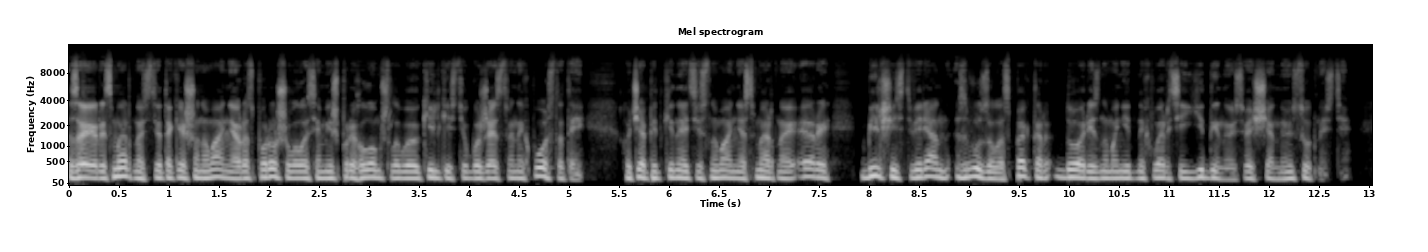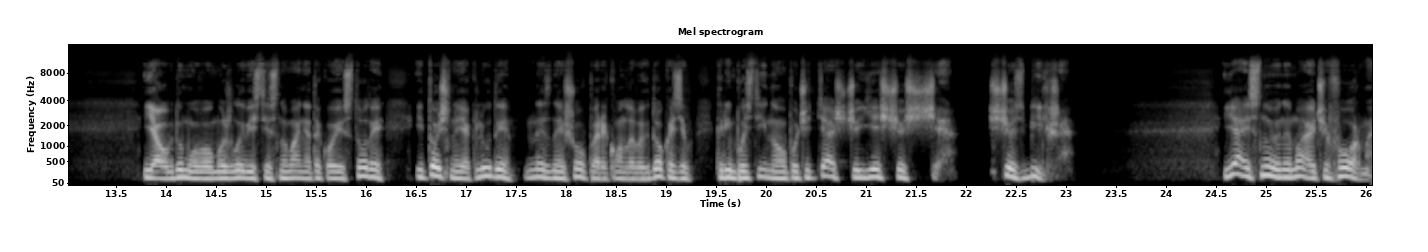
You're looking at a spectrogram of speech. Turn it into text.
За ери смертності таке шанування розпорошувалося між приголомшливою кількістю божественних постатей, хоча під кінець існування смертної ери більшість вірян звузила спектр до різноманітних версій єдиної священної сутності. Я обдумував можливість існування такої істоти і точно як люди не знайшов переконливих доказів, крім постійного почуття, що є щось ще, щось більше. Я існую, не маючи форми,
